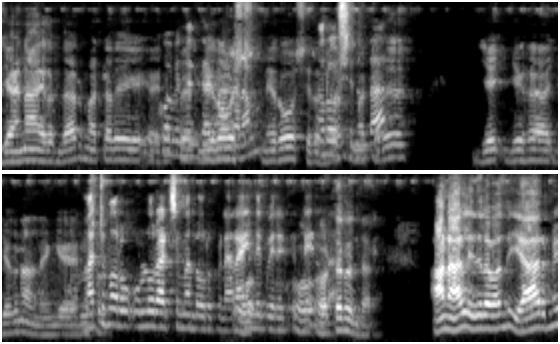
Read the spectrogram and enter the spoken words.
ஜனா இருந்தார் மற்றது பேர்? நிரோஷ். நிரோஷ் இருந்தார். மற்றது ஜெகநாதன் இங்க ஒரு உள்ளூராட்சி மன்ற உறுப்பினர் ஐந்து ஒ- ஒருத்தர் இருந்தார் ஆனால் இதுல வந்து யாருமே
